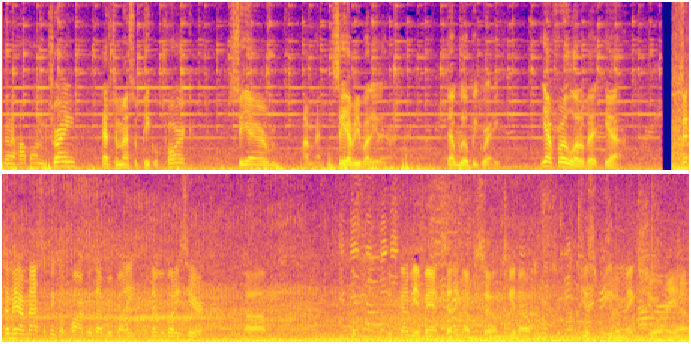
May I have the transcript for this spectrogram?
gonna hop on the train, head to Massapequa Park, see, er- I mean, see everybody there. That will be great. Yeah, for a little bit, yeah. Since I'm here at Massapequa Park with everybody, everybody's here, um, there's gonna be a band setting up soon, you know, just for you to make sure, yeah.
